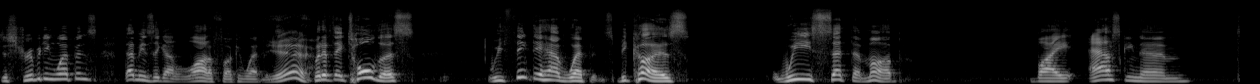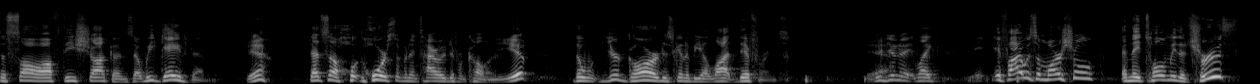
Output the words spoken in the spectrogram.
distributing weapons. That means they got a lot of fucking weapons. Yeah. But if they told us we think they have weapons because we set them up by asking them to saw off these shotguns that we gave them. Yeah. That's a ho- horse of an entirely different color Yep. the your guard is going to be a lot different. Yeah. You're gonna like, if I was a marshal and they told me the truth,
